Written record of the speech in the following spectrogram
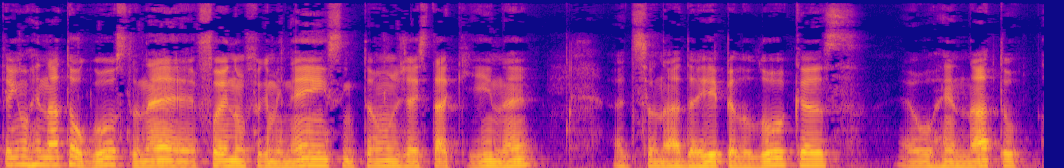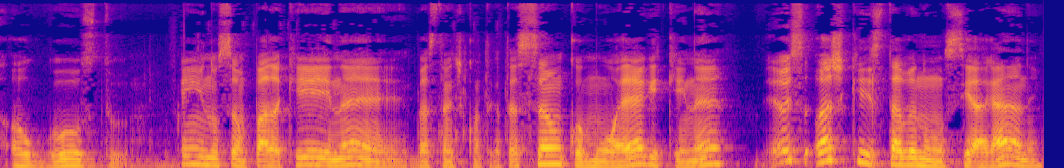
Tem o Renato Augusto, né? Foi no Fluminense, então já está aqui, né? Adicionado aí pelo Lucas é o Renato Augusto. Tem no São Paulo aqui, né, bastante contratação, como o Eric, né? Eu, acho que estava no Ceará, né?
